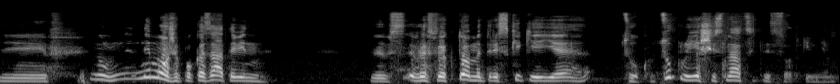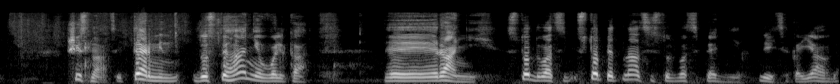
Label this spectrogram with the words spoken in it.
е, Ну, не- може показати він е, в рефлектометрі, скільки є цукру. Цукру є 16% в ньому. 16. Термін достигання валька е, ранній 115-125 днів. Дивіться, яка ягода.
